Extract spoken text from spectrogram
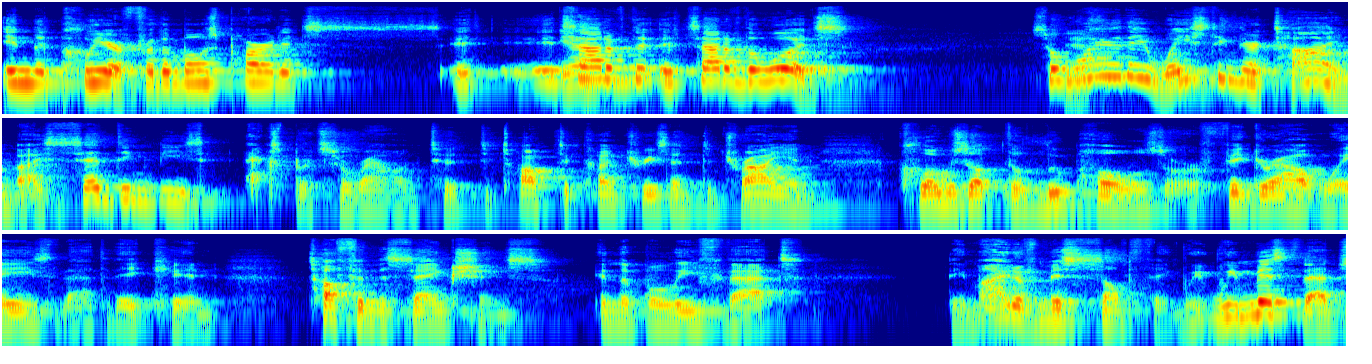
In the clear for the most part. It's it, it's Yeah. out of the it's out of the woods. So why are they wasting their time by sending these experts around to, to talk to countries and to try and close up the loopholes or figure out ways that they can toughen the sanctions in the belief that they might have missed something. We, we missed that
